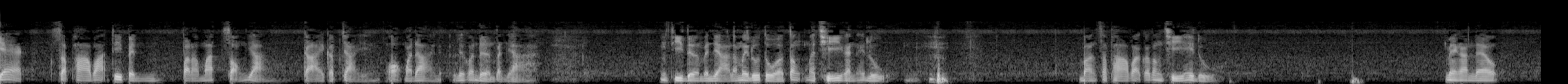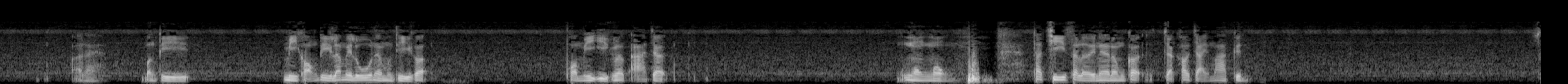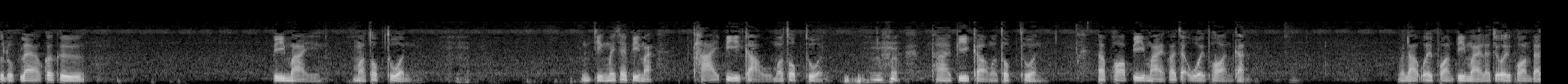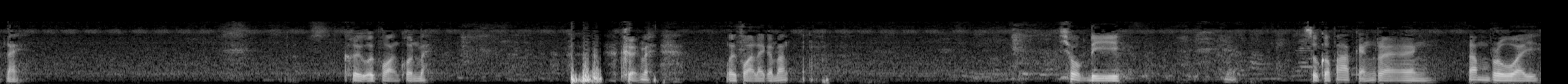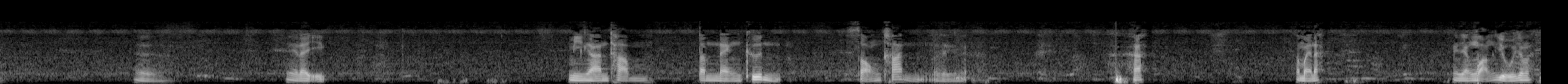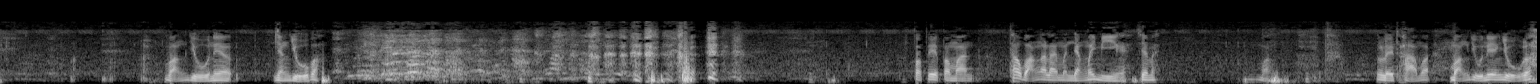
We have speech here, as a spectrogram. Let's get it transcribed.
แยกสภาวะที่เป็นปรมัตสองอย่างกายกับใจออกมาได้เรียกว่าเดินปัญญาบางทีเดินปัญญาแล้วไม่รู้ตัวต้องมาชี้กันให้รู้ บางสภาวะก็ต้องชี้ให้ดู ไม่งั้นแล้วอะไรบางทีมีของดีแล้วไม่รู้เนี่ยบางทีก็ พอมีอีกแล้วอาจจะงงง ถ้าชี้ซะเลยเนี่ยมันก็จะเข้าใจมากขึ้น สรุปแล้วก็คือ ปีใหม่มาทบทวน จริงๆไม่ใช่ปีใหม่ ท้ายปีเก่ามาทบทวน ท้ายปีเก่ามาทบทวน แล้วพอปีใหม่ก็จะอวยพรกัน เวลาอวยพรปีใหม่เราจะอวยพรแบบไหน เคยอวยพรคนไหม เคยไหมอวยพรอะไรกันบ้าง โชคดี สุขภาพแข็งแรง ร่ำรวย เอออะไรอีก มีงานทำตำแหน่งขึ้นสองขั้นอะไรเงี้ยฮะทำไมนะ ยังหวังอยู่ใช่ไหมหวังอยู่เนี่ย ยังอยู่ป่ะ ประ เภทประมาณ ถ้าหวังอะไรมันยังไม่มีไงใช่ไหมหวังเลยถามว่า หวังอยู่เนี่ยยังอยู่แล้ว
